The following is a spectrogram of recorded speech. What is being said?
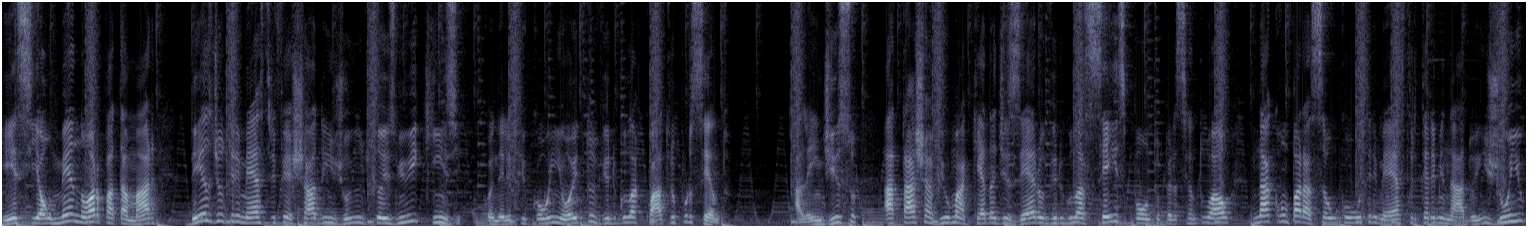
Esse é o menor patamar desde o trimestre fechado em junho de 2015, quando ele ficou em 8,4%. Além disso, a taxa viu uma queda de 0,6 ponto percentual na comparação com o trimestre terminado em junho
